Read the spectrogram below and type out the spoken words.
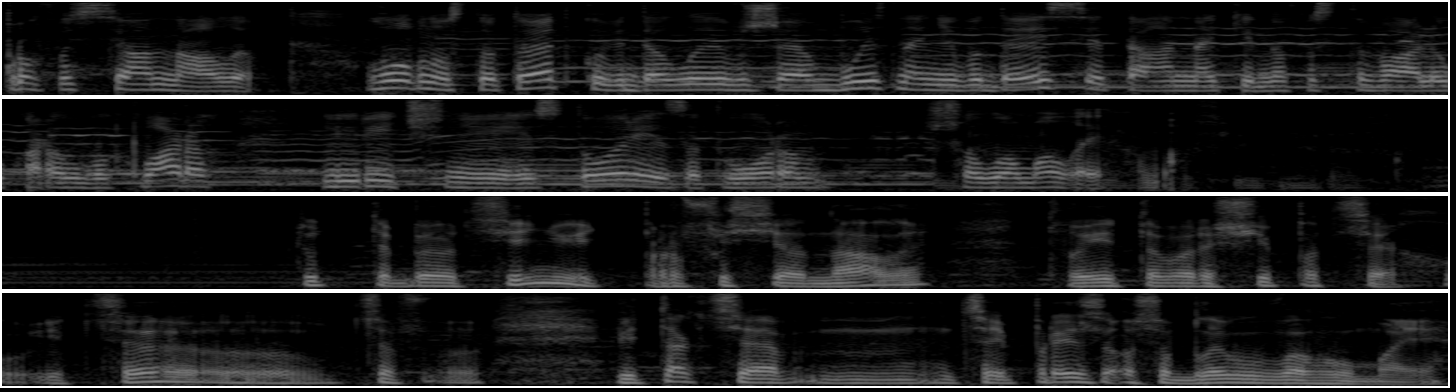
професіонали. Головну статуетку віддали вже визнані в Одесі та на кінофестивалю у Карлових Варах ліричні історії за твором Шолома Алейхема. Тут тебе оцінюють професіонали, твої товариші по цеху. І це, е, це відтак ця, цей приз особливу вагу має.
